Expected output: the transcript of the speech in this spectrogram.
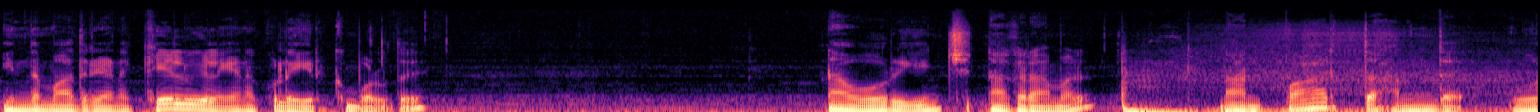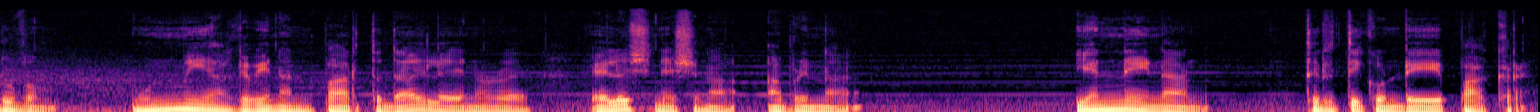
இந்த மாதிரியான கேள்விகள் எனக்குள்ளே இருக்கும் பொழுது நான் ஒரு இன்ச் நகராமல் நான் பார்த்த அந்த உருவம் உண்மையாகவே நான் பார்த்ததா இல்லை என்னோட எலுசினேஷனா அப்படின்னா என்னை நான் திருத்தி கொண்டே பார்க்குறேன்.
